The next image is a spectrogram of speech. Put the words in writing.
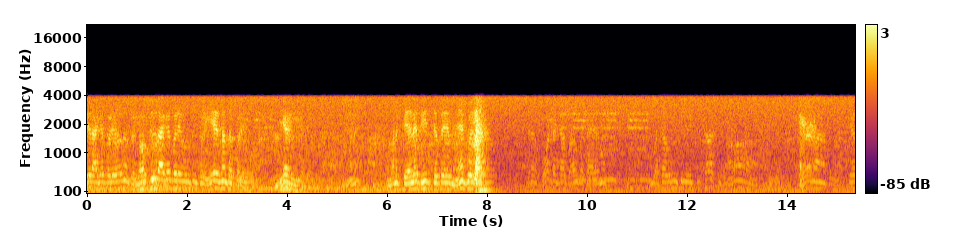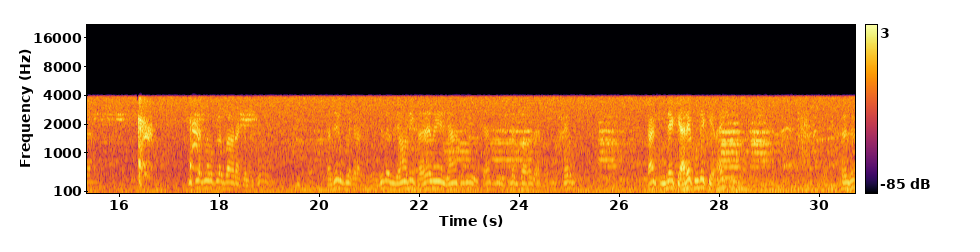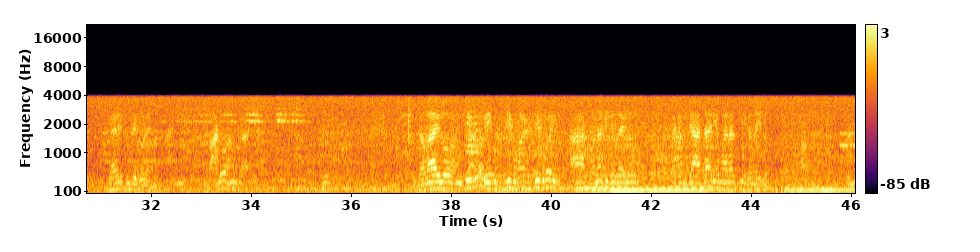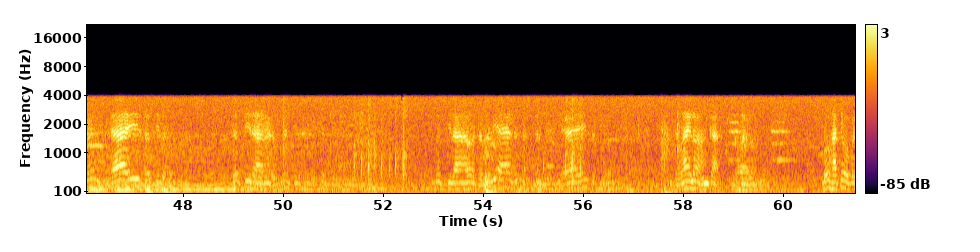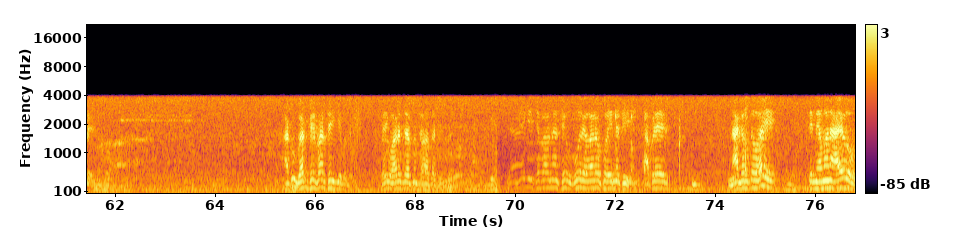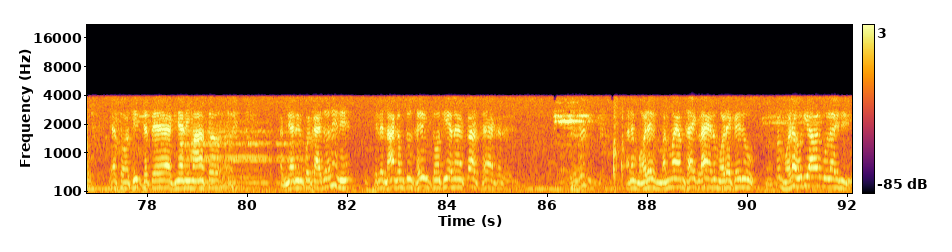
એ રાગે પડ્યો નતો. તું રાગે પડે એવું તું પડે એ નતો પડ્યો. મને પહેલેથી જ છે મેં કોઈ સો ટકા ભાવ બતાવ્યો નથી બતાવું નીકળી? ઉપલબ્ધ નો ઉપલબ્ધ રાખેલો છે હજી રાખેલો તો ઠરે નહીં, જ્યાં સુધી ત્યાં ઉપલબ્ધ? કારણ કૂદે ક્યારે કૂદે કહેવાય છે કૂદે ગળાય વાડો અહંકાર. ગવાયેલો અહંકાર. હા કોનાથી ગવાયેલો? બીજા આચાર્ય મહારાજથી ગવાયેલો? જય સચિદાન. ગવાયેલો અહંકાર. બહુ સાચવો પડે. આખું ઘર ફેરફાર થઈ ગયો બધો. કઈ વાર જ જાતનું થવા સ્વભાવના છે ઊભો રહેવાનો કોઈ નથી. આપણે ના ગમતો હોય, તે મહેમાન આવ્યો, ત્યાં જ છે તે અજ્ઞાની માણસ. અજ્ઞાની કોઈ કાયદો નહીં ને, એટલે ના ગમતું થયું, ત્યાંથી એને કર થયા કરે? અને મોડે મનમાં એમ થાય કે લાય, અને મોડે કહી દઉં પણ મોડા સુધી આવવાનું બોલાય નહીં.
